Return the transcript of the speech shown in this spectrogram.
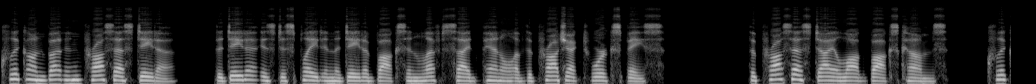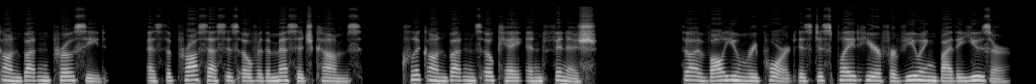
Click on button Process Data, the data is displayed in the data box in left side panel of the project workspace. The Process dialog box comes, click on button Proceed, as the process is over the message comes, click on buttons OK and Finish. The volume report is displayed here for viewing by the user.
